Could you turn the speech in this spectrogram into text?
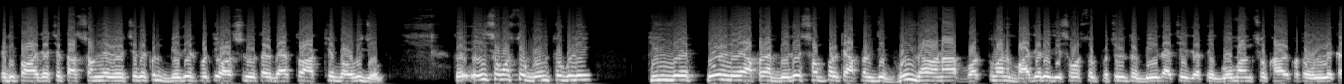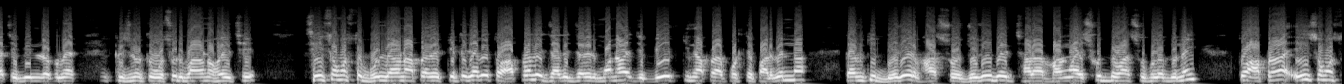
এটি পাওয়া যাচ্ছে, তার সঙ্গে রয়েছে দেখুন, বেদের প্রতি অশ্লীলতার ব্যর্থ আক্ষেপ বা অভিযোগ। তো এই সমস্ত গ্রন্থগুলি কিনলে, পড়লে আপনার বেদের সম্পর্কে আপনার যে ভুল ধারণা, বর্তমান বাজারে যে সমস্ত প্রচলিত বেদ আছে, যাতে গোমাংস খাওয়ার কথা উল্লেখ আছে, বিভিন্ন রকমের কৃষ্ণকে অসুর বানানো হয়েছে, সেই সমস্ত ভুল ধারণা আপনাদের কেটে যাবে। তো আপনাদের যাদের যাদের মনে হয় যে বেদ কিনে আপনারা পড়তে পারবেন না, কারণ কি বেদের ভাষ্য, যজুর্বেদ ছাড়া বাংলায় শুদ্ধ ভাষ্য উপলব্ধ নেই। তো আপনারা এই সমস্ত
